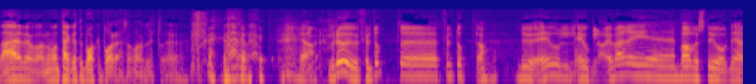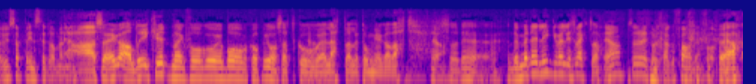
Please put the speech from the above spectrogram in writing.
Nei, det var, når man tenker tilbake på det, så var det litt eh, Ja. Men du har jo fulgt opp, eh, fulgt opp da. Du er jo, er jo glad i å være i eh, baris, du òg. Det har du sett på Instagram. Ja, altså, jeg har aldri kvidd meg for å gå i bar overkropp, uansett hvor ja. lett eller tung jeg har vært. Ja. Så det, det Men det ligger vel i slekta. Ja, så det kan du takke far din for. Ja.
